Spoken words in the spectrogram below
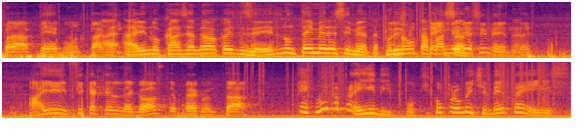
para perguntar. Aí, que... aí, no caso, é a mesma coisa dizer, ele não tem merecimento, é por isso não que está passando. Não tem merecimento, né? Aí fica aquele negócio de eu perguntar, pergunta para ele, pô, que comprometimento é esse?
